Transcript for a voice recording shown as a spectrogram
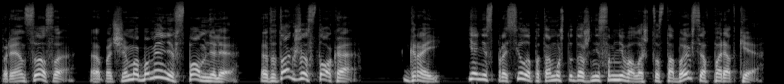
«Принцесса, а почему обо мне не вспомнили? Это так жестоко?» «Грей, я не спросила, потому что даже не сомневалась, что с тобой все в порядке».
